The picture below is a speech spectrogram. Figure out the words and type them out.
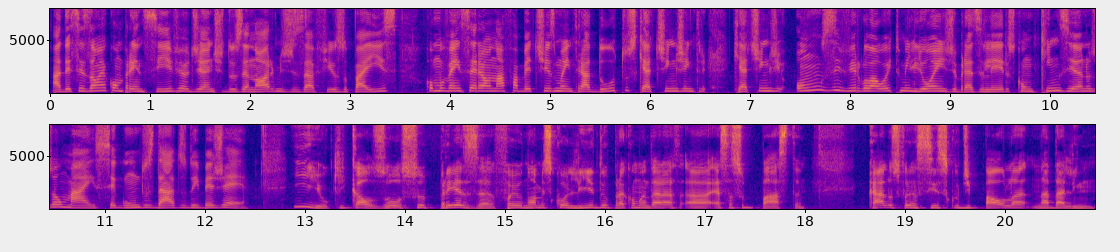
A decisão é compreensível diante dos enormes desafios do país, como vencer o analfabetismo entre adultos, que atinge, entre, que atinge 11,8 milhões de brasileiros com 15 anos ou mais, segundo os dados do IBGE. E o que causou surpresa foi o nome escolhido para comandar a, a, essa subpasta: Carlos Francisco de Paula Nadalim.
